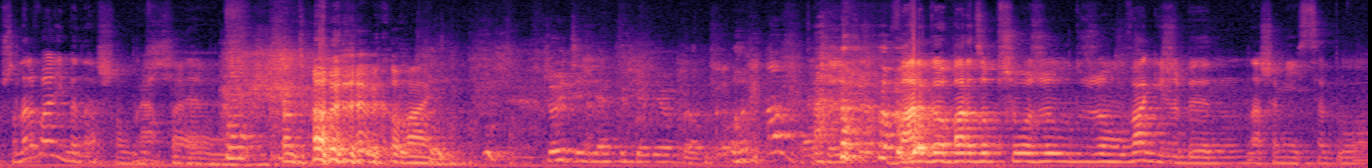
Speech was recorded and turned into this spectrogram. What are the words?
uszanowaliby naszą Na gościnę. Są dobrze wychowani. Czujcie się, jak tu się nie wrodzą. Wargo bardzo przyłożył dużą uwagi, żeby nasze miejsce było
